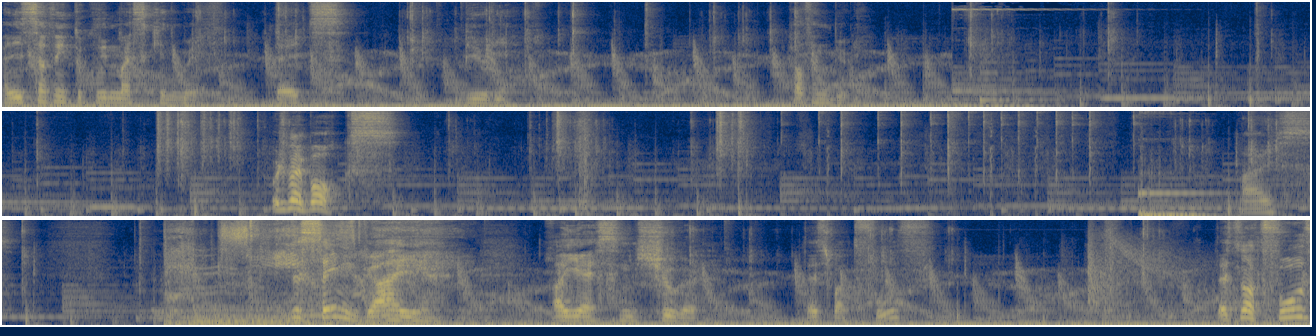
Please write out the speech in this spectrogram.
I need something to clean my skin with. That's beauty. Health and beauty. Where's my box? Nice. The same guy. Oh yes, and sugar. That's what, food? That's not food.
